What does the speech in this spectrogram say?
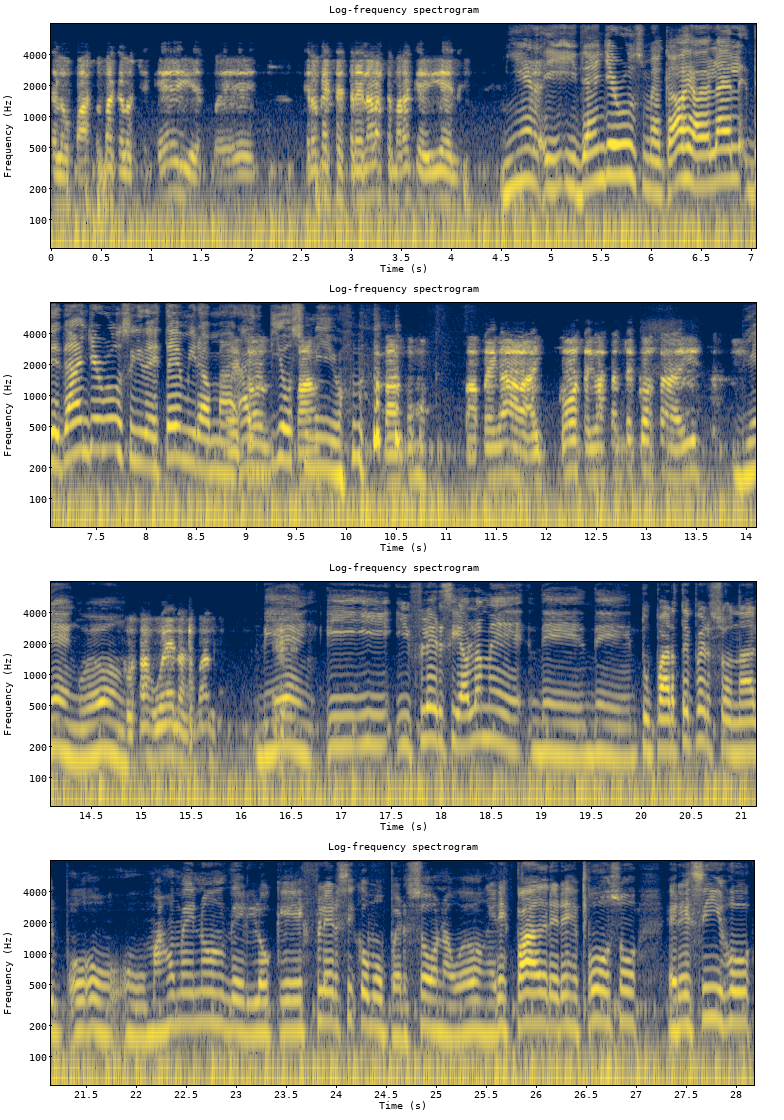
te lo paso para que lo chequees y después creo que se estrena la semana que viene. Mierda, y, y Dangerous, me acabas de hablar de Dangerous y de este Miramar. Ay, Eso Dios va. mío. va como va pegada, hay cosas, hay bastantes cosas ahí, Bien, weón. cosas buenas, hermano. Bien. Y, y, y háblame de, de tu parte personal o, o- más o menos de lo que es Flersi como persona, weón. Eres padre, eres esposo, eres hijo,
